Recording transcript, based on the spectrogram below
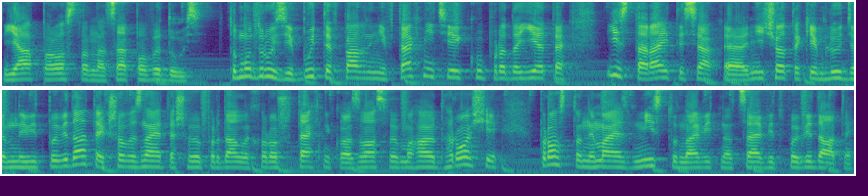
я просто на це поведусь. Тому, друзі, будьте впевнені в техніці, яку продаєте, і старайтеся е, нічого таким людям не відповідати. Якщо ви знаєте, що ви продали хорошу техніку, а з вас вимагають гроші, просто немає змісту навіть на це відповідати.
